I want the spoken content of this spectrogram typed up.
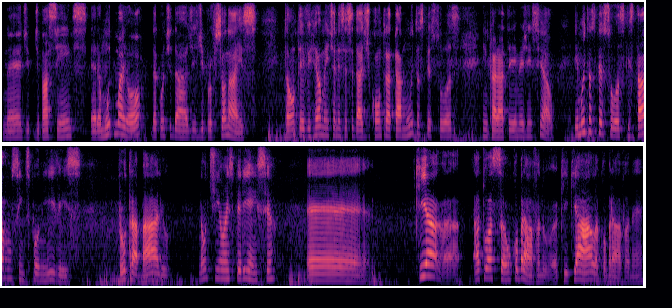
né, de, de pacientes era muito maior da quantidade de profissionais. Então teve realmente a necessidade de contratar muitas pessoas em caráter emergencial. E muitas pessoas que estavam sim disponíveis para o trabalho não tinham a experiência é, que a, a, atuação cobrava, que, que a ala cobrava, né?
